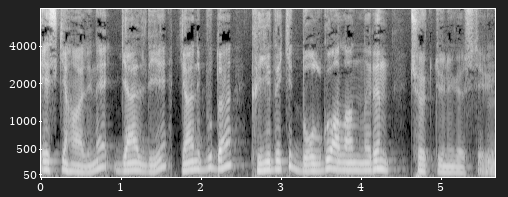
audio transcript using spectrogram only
eski haline geldiği yani bu da kıyıdaki dolgu alanların çöktüğünü gösteriyor.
